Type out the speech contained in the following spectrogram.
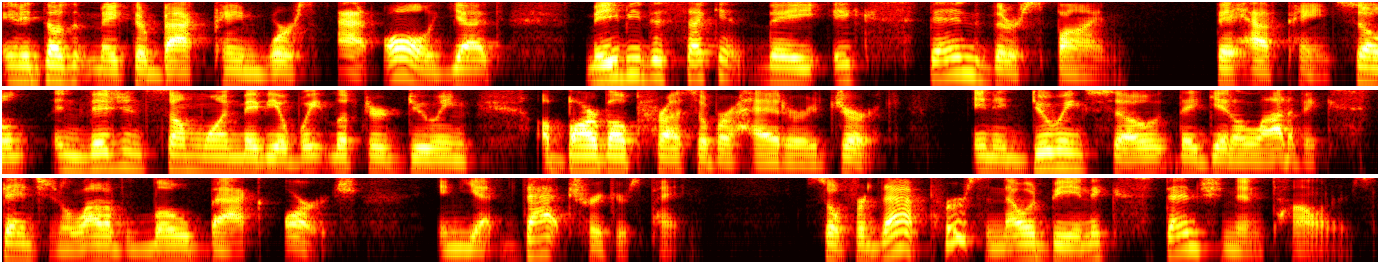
and it doesn't make their back pain worse at all. Yet, maybe the second they extend their spine, they have pain. So, envision someone, maybe a weightlifter, doing a barbell press overhead or a jerk. And in doing so, they get a lot of extension, a lot of low back arch, and yet that triggers pain. So for that person, that would be an extension intolerance.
